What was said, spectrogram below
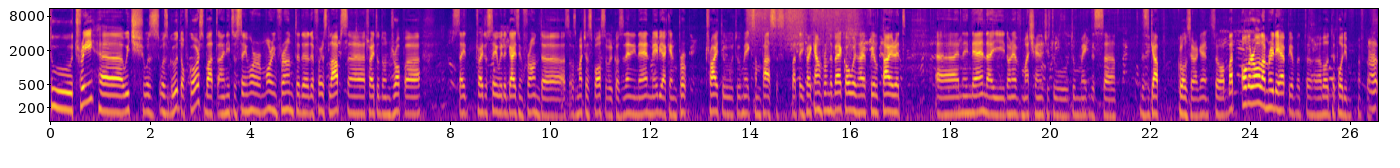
to three uh, which was was good of course but i need to stay more more in front the, the first laps uh, try to don't drop uh, stay, try to stay with the guys in front uh, as, as much as possible because then in the end maybe i can pro- try to to make some passes. But if i come from the back always i feel tired uh, and in the end i don't have much energy to to make this uh, this gap closer again so but overall i'm really happy about uh, about the podium of course Uh,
